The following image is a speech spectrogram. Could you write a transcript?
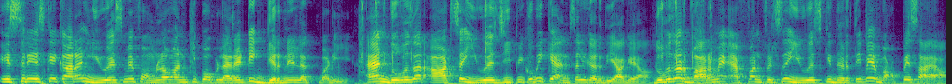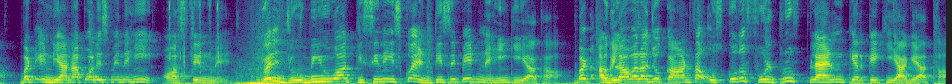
इस रेस के कारण यूएस में फॉर्मूला वन की पॉपुलैरिटी गिरने लग पड़ी। एंड 2008 से यूएसजीपी को भी कैंसिल कर दिया गया। 2012 में F1 फिर से यूएस की धरती पे वापस आया। बट इंडियाना पॉलिस में नहीं ऑस्टिन में। वेल well, जो भी हुआ किसी ने इसको एंटिसिपेट नहीं किया था। बट अगला वाला जो कांड था उसको तो फुल प्रूफ प्लान करके किया गया था।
